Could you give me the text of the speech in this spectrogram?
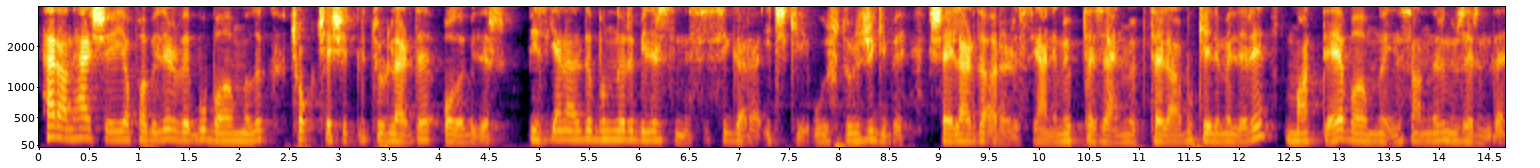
Her an her şeyi yapabilir ve bu bağımlılık çok çeşitli türlerde olabilir. Biz genelde bunları bilirsiniz. Sigara, içki, uyuşturucu gibi şeylerde ararız. Yani müptezel, müptela bu kelimeleri maddeye bağımlı insanların üzerinde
